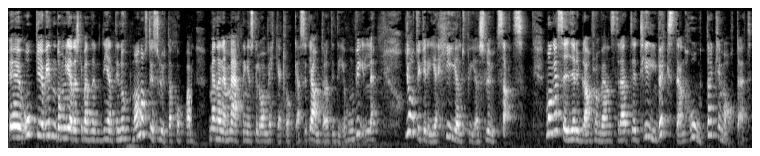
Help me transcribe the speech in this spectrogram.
Eh, och jag vet inte om ledarskribenten egentligen uppmanar oss till att sluta shoppa, men den här mätningen skulle vara en väckarklocka, så jag antar att det är det hon vill. Jag tycker det är helt fel slutsats. Många säger ibland från vänster att eh, tillväxten hotar klimatet.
